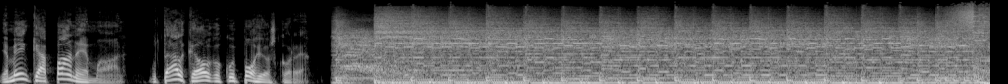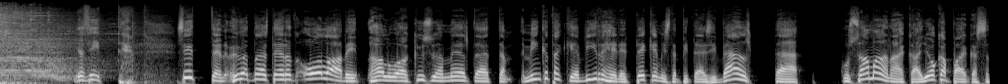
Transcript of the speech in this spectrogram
ja menkää panemaan, mutta älkää olko kuin Pohjois-Korea. Ja sitten, Sitten, hyvät naiset herrat, Olavi haluaa kysyä meiltä, että minkä takia virheiden tekemistä pitäisi välttää, kun samaan aikaan joka paikassa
